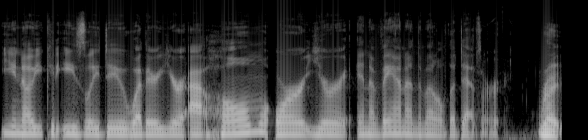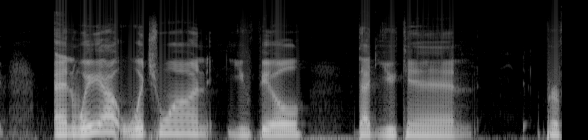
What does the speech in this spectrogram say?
you know you could easily do whether you're at home or you're in a van in the middle of the desert. Right. And weigh out which one you feel that you can perf-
